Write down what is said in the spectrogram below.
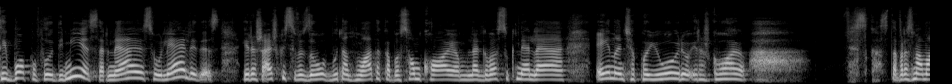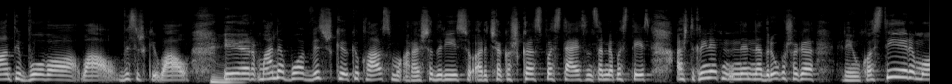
tai buvo paplūdimys, ar ne, saulėlydis. Ir aš aišku įsivaizdavau būtent nuotaką basom kojom, lengva suknelė, einančią pajūrių ir aš galvoju, oh, Viskas. Ta prasme, man tai buvo, wow, visiškai wow. Mm. Ir man nebuvo visiškai jokių klausimų, ar aš čia darysiu, ar čia kažkas pasteisins ar nepasteis. Aš tikrai net ne, nedarau kažkokio rinkos tyrimo,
